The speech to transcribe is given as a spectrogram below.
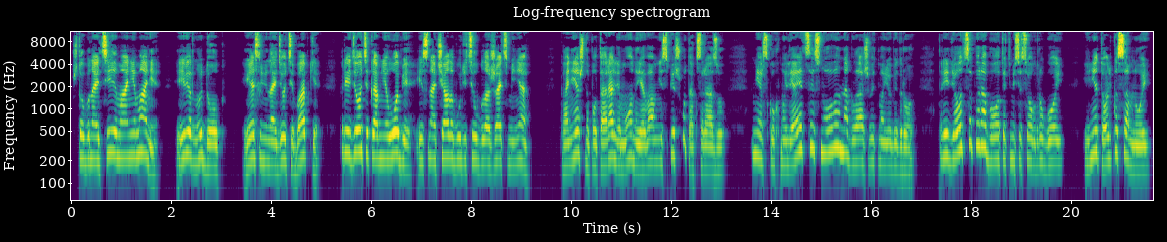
чтобы найти мани-мани и вернуть долг. Если не найдете бабки, придете ко мне обе и сначала будете ублажать меня. Конечно, полтора лимона я вам не спешу так сразу. Мерзко ухмыляется и снова наглаживает мое бедро. Придется поработать месяцок-другой. И не только со мной.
